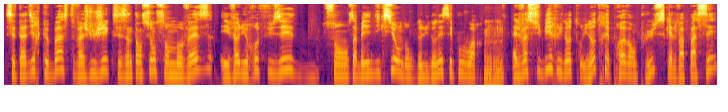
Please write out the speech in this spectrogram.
C'est-à-dire que Bast va juger que ses intentions sont mauvaises et va lui refuser son, sa bénédiction, donc de lui donner ses pouvoirs. Mhm. Elle va subir une autre, une autre épreuve en plus qu'elle va passer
